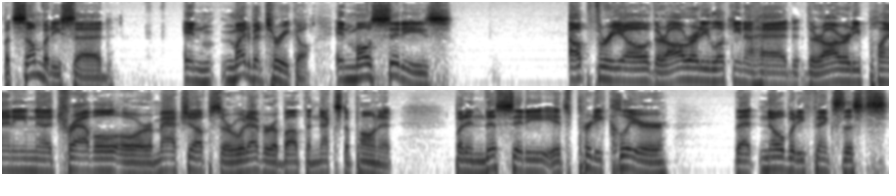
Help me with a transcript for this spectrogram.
But somebody said, in might have been Tarico, in most cities, up 3-0, they're already looking ahead. They're already planning uh, travel or matchups or whatever about the next opponent. But in this city, it's pretty clear that nobody thinks this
